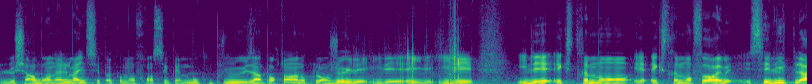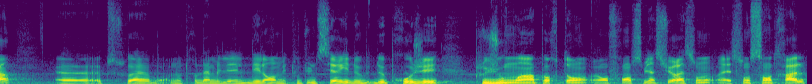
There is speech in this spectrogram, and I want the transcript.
Le charbon en Allemagne, c'est pas comme en France, c'est quand même beaucoup plus important. Hein. donc l'enjeu, il est, extrêmement, fort. Et, ces luttes-là, euh, que ce soit Notre-Dame-des-Landes, mais toute une série de, projets plus ou moins importants en France, bien sûr, elles sont, centrales.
